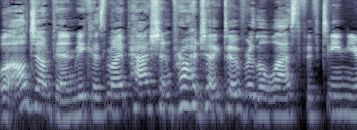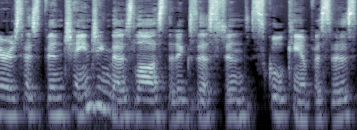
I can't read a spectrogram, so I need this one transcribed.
well, I'll jump in because my passion project over the last 15 years has been changing those laws that exist in school campuses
